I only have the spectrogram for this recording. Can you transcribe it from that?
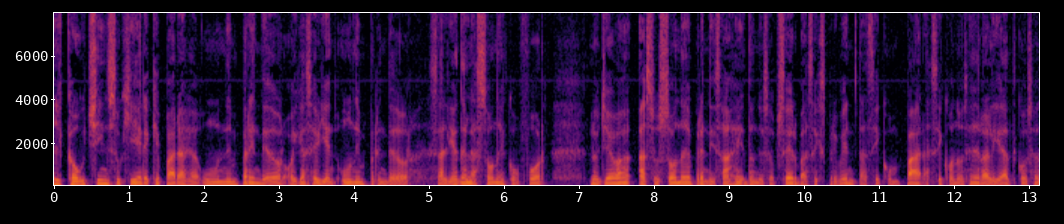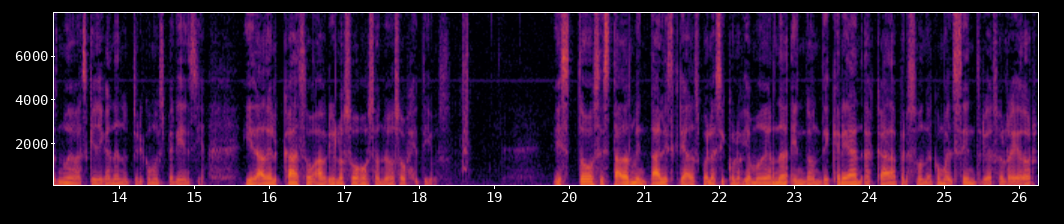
El coaching sugiere que para un emprendedor, óigase bien, un emprendedor, salir de la zona de confort lo lleva a su zona de aprendizaje donde se observa, se experimenta, se compara, se conoce en realidad cosas nuevas que llegan a nutrir como experiencia y dado el caso abrir los ojos a nuevos objetivos. Estos estados mentales creados por la psicología moderna en donde crean a cada persona como el centro y a su alrededor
